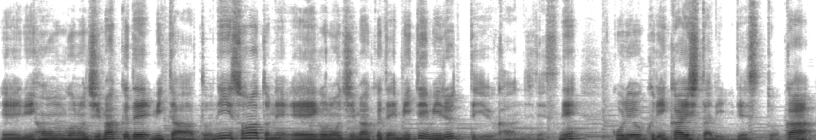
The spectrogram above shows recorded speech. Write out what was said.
えー、日本語の字幕で見た後に、その後ね、英語の字幕で見てみるっていう感じですね。これを繰り返したりですとか、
